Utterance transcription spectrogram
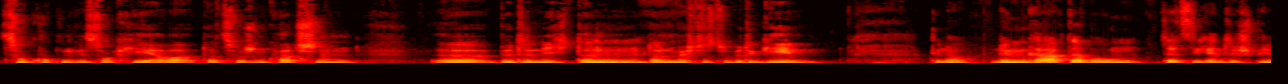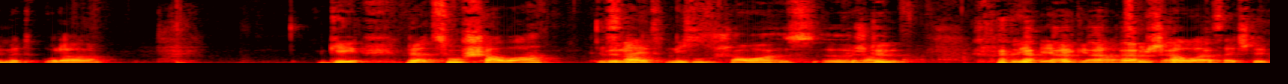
zugucken ist okay, aber dazwischen quatschen äh, bitte nicht, dann, Mhm. dann möchtest du bitte gehen. Genau. Nimm einen Charakterbogen, setz dich ein Tischspiel mit oder geh, ne, Zuschauer ist halt nicht. Zuschauer ist äh, Genau. still. genau, Zuschauer ist halt still.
